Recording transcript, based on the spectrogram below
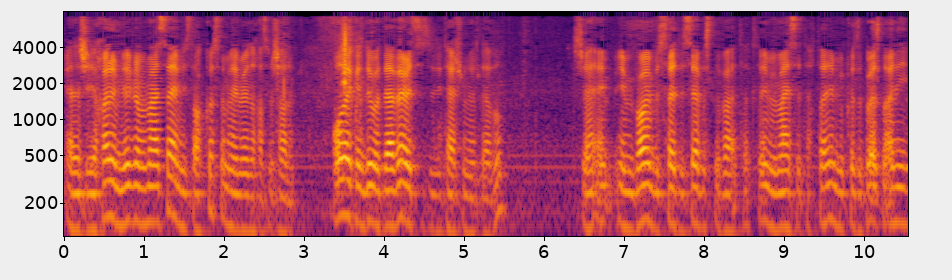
And the sheyacharim nigram ma'asayim, he's talkusam heimer chas v'shalom. All they can do with their various is to detach from that level. Because the person only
